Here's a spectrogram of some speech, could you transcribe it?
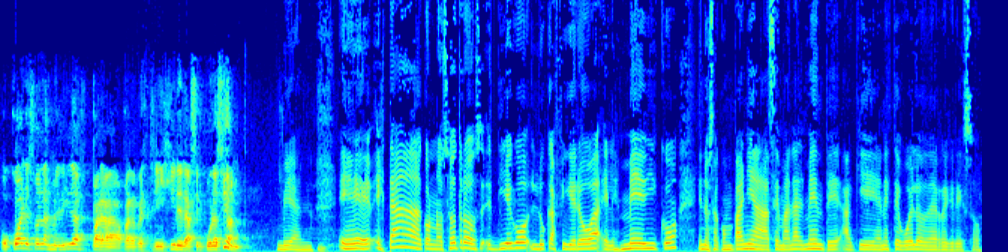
o cuáles son las medidas para, para restringir la circulación. Bien. Eh, está con nosotros Diego Luca Figueroa, él es médico, y nos acompaña semanalmente aquí en este vuelo de regreso.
